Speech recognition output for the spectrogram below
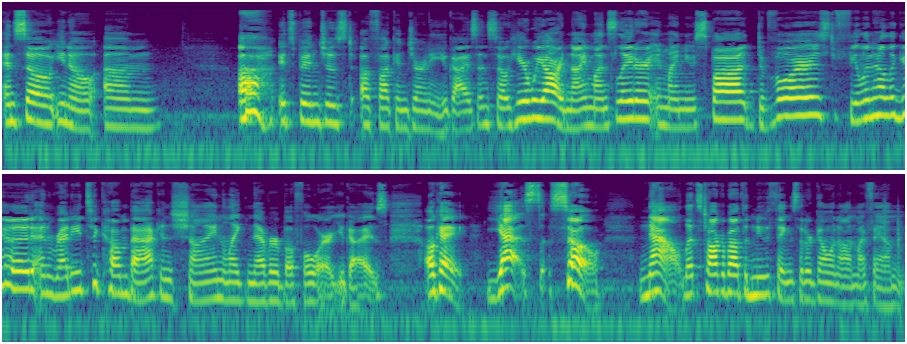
And so, you know, um oh, it's been just a fucking journey, you guys. And so here we are, nine months later in my new spot, divorced, feeling hella good, and ready to come back and shine like never before, you guys. Okay, yes. So now let's talk about the new things that are going on, my fam.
